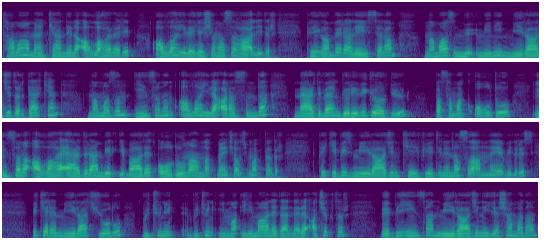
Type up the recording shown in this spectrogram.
tamamen kendini Allah'a verip Allah ile yaşaması halidir. Peygamber aleyhisselam namaz müminin miracıdır derken namazın insanın Allah ile arasında merdiven görevi gördüğü, basamak olduğu, insanı Allah'a erdiren bir ibadet olduğunu anlatmaya çalışmaktadır. Peki biz miracın keyfiyetini nasıl anlayabiliriz? Bir kere miraç yolu bütün bütün ima, iman edenlere açıktır ve bir insan miracını yaşamadan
